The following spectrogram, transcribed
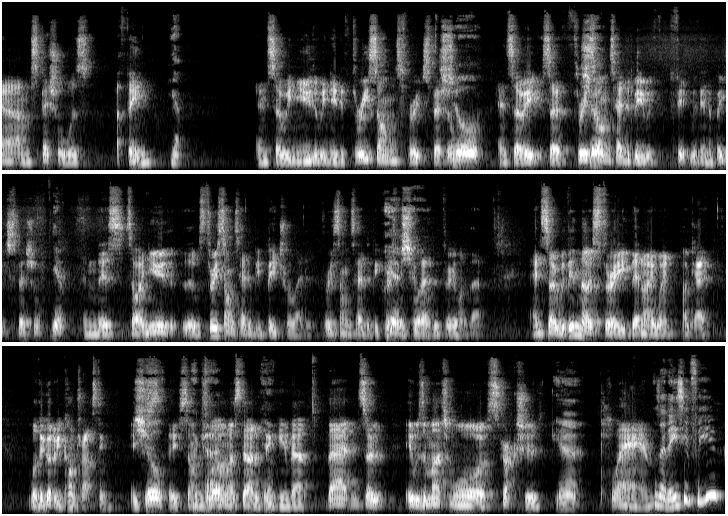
um, special was a theme, yep. And so we knew that we needed three songs for each special. Sure. And so, so three Sure. songs had to be with, fit within a beach special. Yep. And this, so I knew that there was three songs had to be beach related, three songs had to be Christmas sure. related, three like that. And so within those three, then I went, okay, well they've got to be contrasting each, Sure. each song as well. And I started Yep. thinking about that, and so it was a much more structured Yeah. plan. Was that easier for you?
